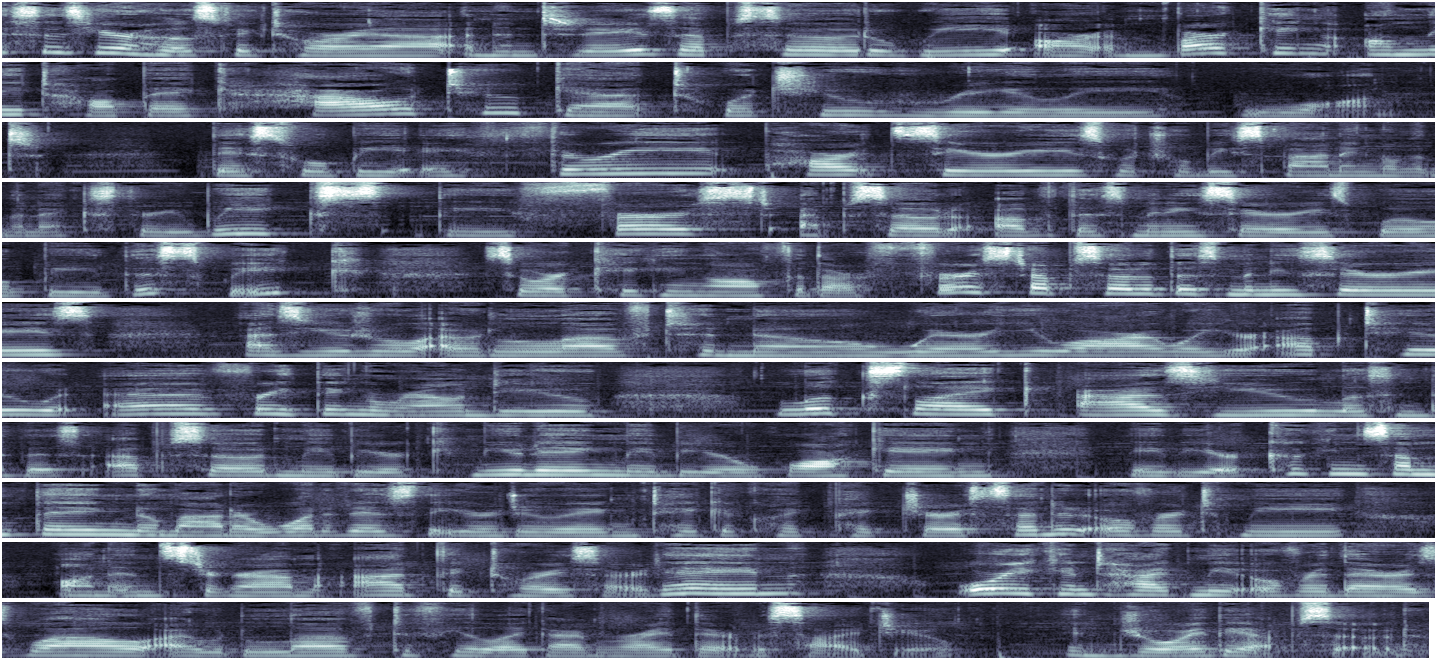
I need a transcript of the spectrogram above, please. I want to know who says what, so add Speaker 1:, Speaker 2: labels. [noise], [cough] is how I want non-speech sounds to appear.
Speaker 1: This is your host, Victoria, and in today's episode, we are embarking on the topic how to get what you really want. This will be a three part series which will be spanning over the next three weeks. The first episode of this mini series will be this week. So, we're kicking off with our first episode of this mini series. As usual, I would love to know where you are, what you're up to, what everything around you looks like as you listen to this episode. Maybe you're commuting, maybe you're walking, maybe you're cooking something. No matter what it is that you're doing, take a quick picture, send it over to me on Instagram at Victoria Sardain, or you can tag me over there as well. I would love to feel like I'm right there beside you. Enjoy the episode.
